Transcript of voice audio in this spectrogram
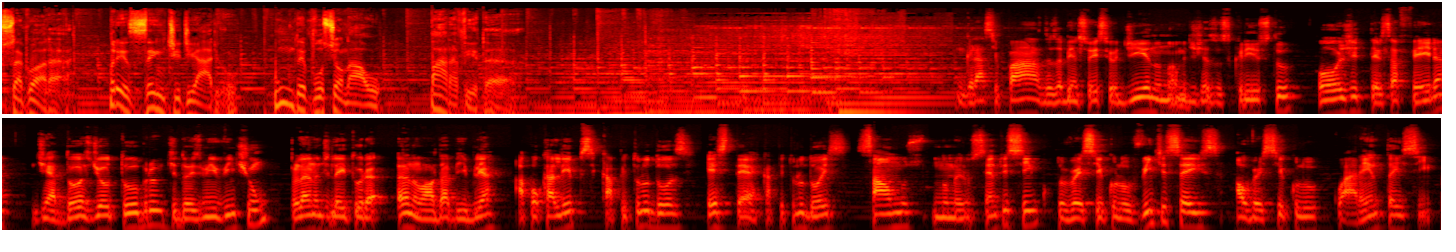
Ouça agora Presente Diário um devocional para a vida. Graça e paz, Deus abençoe seu dia no nome de Jesus Cristo. Hoje, terça-feira, dia 12 de outubro de 2021, plano de leitura anual da Bíblia, Apocalipse, capítulo 12, Esther, capítulo 2, Salmos, número 105, do versículo 26 ao versículo 45.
